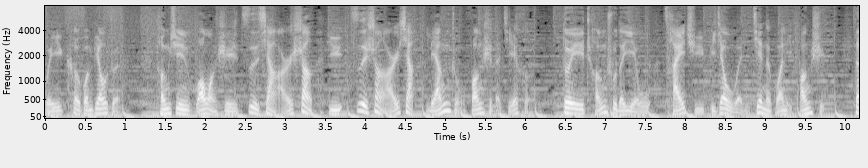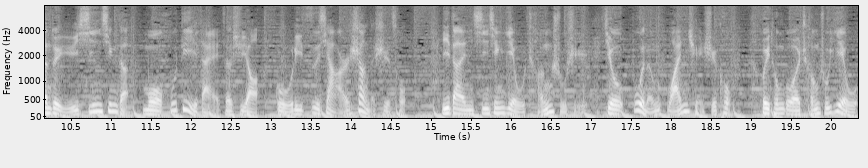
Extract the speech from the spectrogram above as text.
为客观标准。腾讯往往是自下而上与自上而下两种方式的结合，对成熟的业务采取比较稳健的管理方式，但对于新兴的模糊地带，则需要鼓励自下而上的试错。一旦新兴业务成熟时，就不能完全失控，会通过成熟业务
